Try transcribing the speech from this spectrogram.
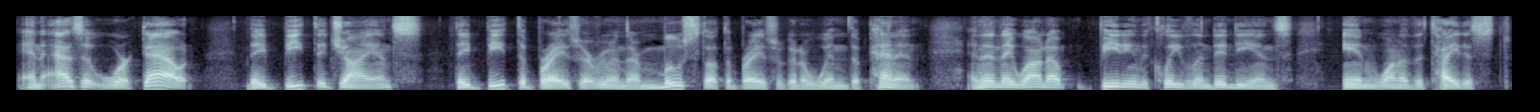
and as it worked out, they beat the Giants. They beat the Braves, where everyone their moose thought the Braves were going to win the pennant, and then they wound up beating the Cleveland Indians in one of the tightest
